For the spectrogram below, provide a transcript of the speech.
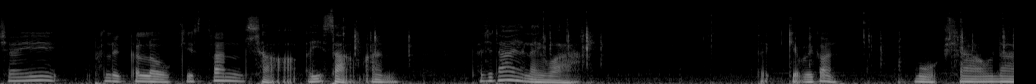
ใช้ผลึกกะโหลกคริสตัลสาเอ้ยสามอัน ถ้าจะได้อะไรวะแต่เก็บไว้ก่อน หมวกชาวนา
